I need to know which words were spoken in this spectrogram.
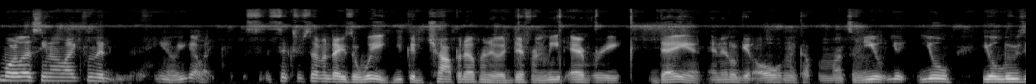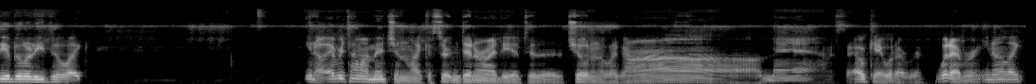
more or less, you know, like from the, you know, you got like six or seven days a week. You could chop it up into a different meat every day, and, and it'll get old in a couple months, and you you you'll you'll lose the ability to like. You know, every time I mention like a certain dinner idea to the children, they're like, "Ah, man." I say, "Okay, whatever, whatever." You know, like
